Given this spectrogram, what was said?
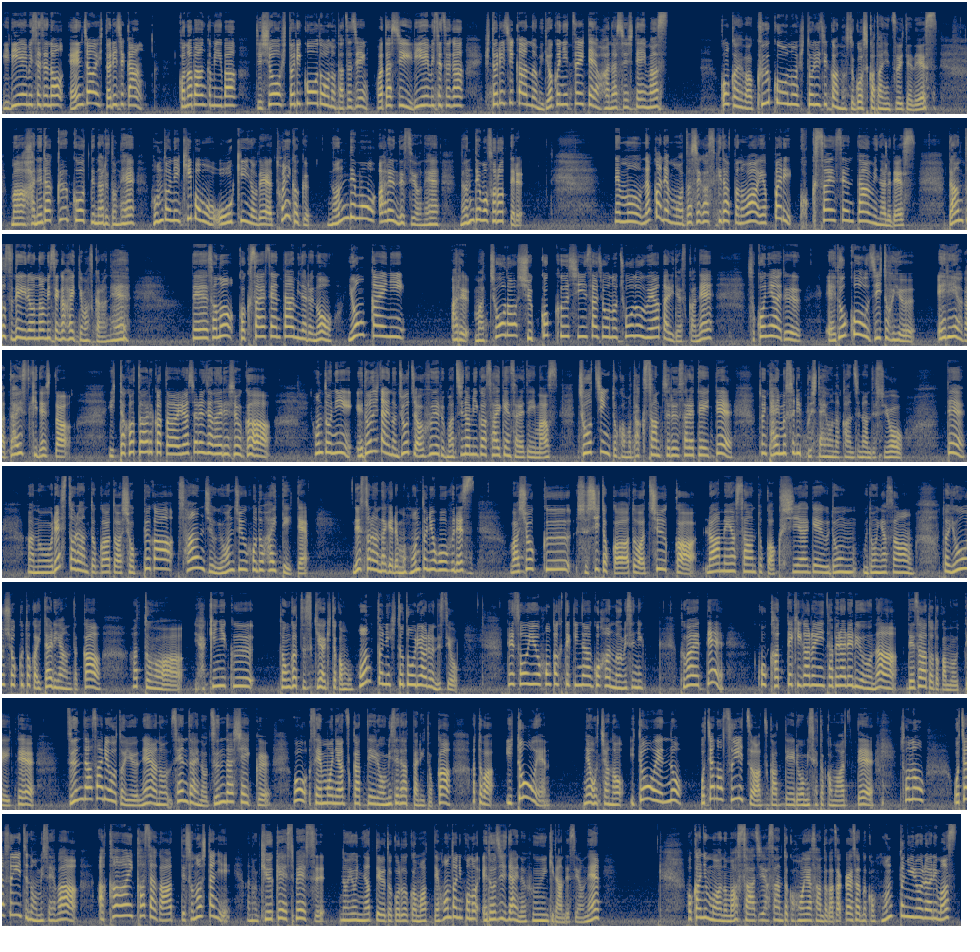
入江美鈴のエンジョイ一人時間。この番組は、自称一人行動の達人、私入江美鈴が一人時間の魅力についてお話ししています。今回は空港の一人時間の過ごし方についてです。まあ、羽田空港ってなるとね、本当に規模も大きいので、とにかく何でもあるんですよね。何でも揃ってる。でも、中でも私が好きだったのは、やっぱり国際線ターミナルです。ダントツでいろんなお店が入ってますからね。で、その国際線ターミナルの4階にある、まあ、ちょうど出国審査場のちょうど上あたりですかね。そこにある江戸小路というエリアが大好きでした。行ったことある方いらっしゃるんじゃないでしょうか。本当に江戸時代の情緒あふれる街並みが再現されています。提灯とかもたくさん吊るされていて、本当にタイムスリップしたような感じなんですよ。で、あの、レストランとかあとはショップが30、40ほど入っていて、レストランだけでも本当に豊富です。和食、寿司とか、あとは中華、ラーメン屋さんとか、串揚げ、うどん、うどん屋さん、あとは洋食とかイタリアンとか、あとは焼肉、とんかつすき焼きとかも本当に一通りあるんですよ。で、そういう本格的なご飯のお店に加えて、こう買って気軽に食べられるようなデザートとかも売っていて、ずんだ作業というね、あの、仙台のずんだシェイクを専門に扱っているお店だったりとか、あとは伊藤園、ね、お茶の、伊藤園のお茶のスイーツを扱っているお店とかもあって、そのお茶スイーツのお店は赤い傘があって、その下にあの休憩スペースのようになっているところとかもあって、本当にこの江戸時代の雰囲気なんですよね。他にもあのマッサージ屋さんとか本屋さんとか雑貨屋さんとか本当にいろいろあります。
